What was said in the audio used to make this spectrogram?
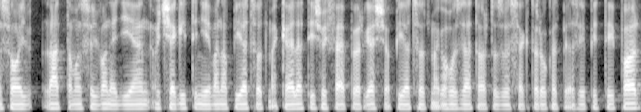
Szóval hogy láttam azt, hogy van egy ilyen, hogy segíti nyilván a piacot, meg kellett is, hogy felpörgesse a piacot, meg a hozzátartozó szektorokat, például az építőipar,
